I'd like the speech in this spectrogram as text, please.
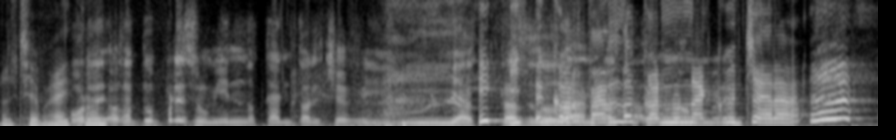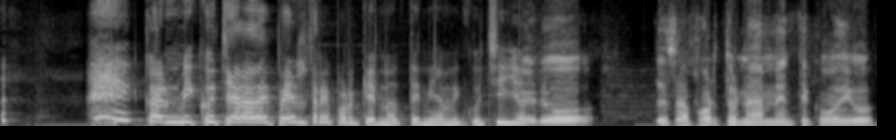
El chef Gaitán. o sea, tú presumiendo tanto al chef y, ya estás cortando con una cuchara. con mi cuchara de peltre porque no tenía mi cuchillo. Pero desafortunadamente, como digo,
